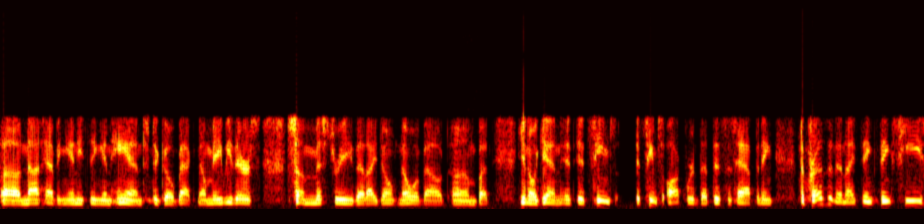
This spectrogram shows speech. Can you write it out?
uh not having anything in hand to go back. Now maybe there's some mystery that I don't know about um but you know again it it seems it seems awkward that this is happening. The president I think thinks he's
